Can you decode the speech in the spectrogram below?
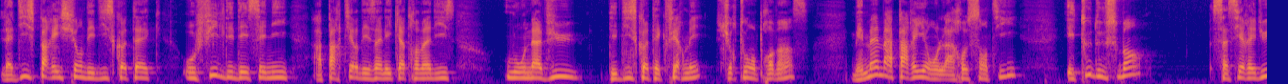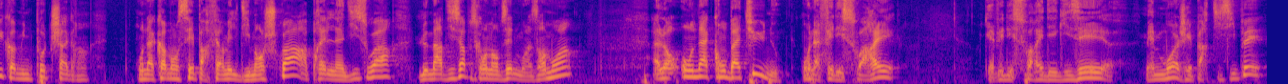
la disparition des discothèques au fil des décennies, à partir des années 90, où on a vu des discothèques fermées, surtout en province. Mais même à Paris, on l'a ressenti. Et tout doucement, ça s'est réduit comme une peau de chagrin. On a commencé par fermer le dimanche soir, après le lundi soir, le mardi soir, parce qu'on en faisait de moins en moins. Alors on a combattu, nous. On a fait des soirées. Il y avait des soirées déguisées. Même moi, j'ai participé.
